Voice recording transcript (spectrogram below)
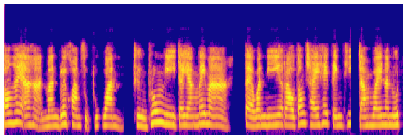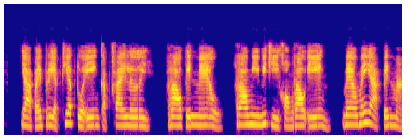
ต้องให้อาหารมันด้วยความสุขทุกวัน ถึงพรุ่งนี้จะยังไม่มา แต่วันนี้เราต้องใช้ให้เต็มที่จำไว้นะนุษอย่าไปเปรียบเทียบตัวเองกับใครเลย เราเป็นแมว เรามีวิถีของเราเอง แมวไม่อยากเป็นหมา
